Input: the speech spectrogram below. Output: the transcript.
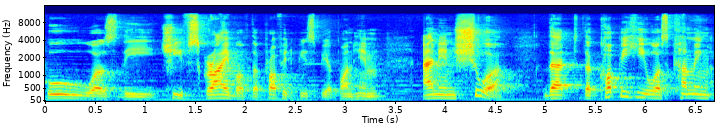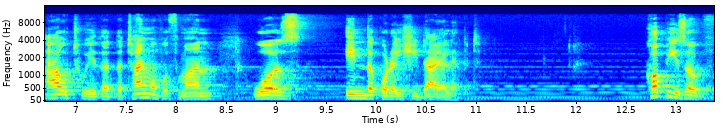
who was the chief scribe of the Prophet, peace be upon him, and ensure that the copy he was coming out with at the time of Uthman was in the Qurayshi dialect. Copies of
